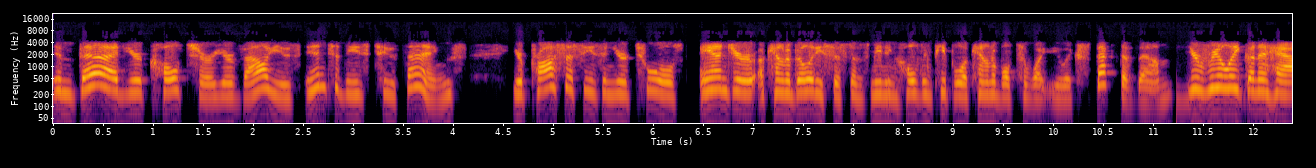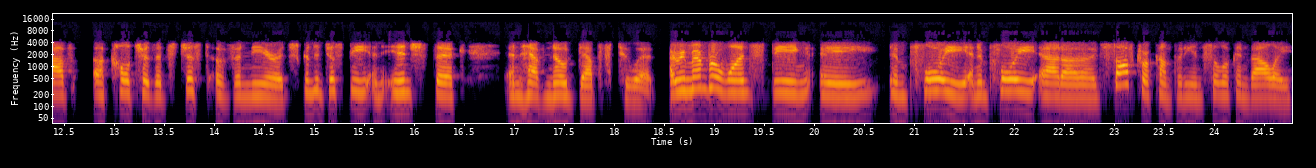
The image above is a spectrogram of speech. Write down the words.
embed your culture, your values into these two things, your processes and your tools and your accountability systems, meaning holding people accountable to what you expect of them, mm-hmm. you're really going to have a culture that's just a veneer. It's going to just be an inch thick and have no depth to it. I remember once being a employee, an employee at a software company in Silicon Valley.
